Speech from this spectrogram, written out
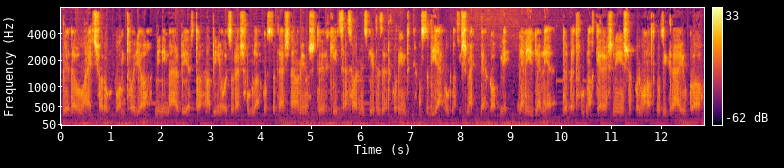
például van egy sarokpont, hogy a minimálbért a napi 8 órás foglalkoztatásnál, ami most 232 ezer forint, azt a diákoknak is meg kell kapni. Reméljük ennél többet fognak keresni, és akkor vonatkozik rájuk a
